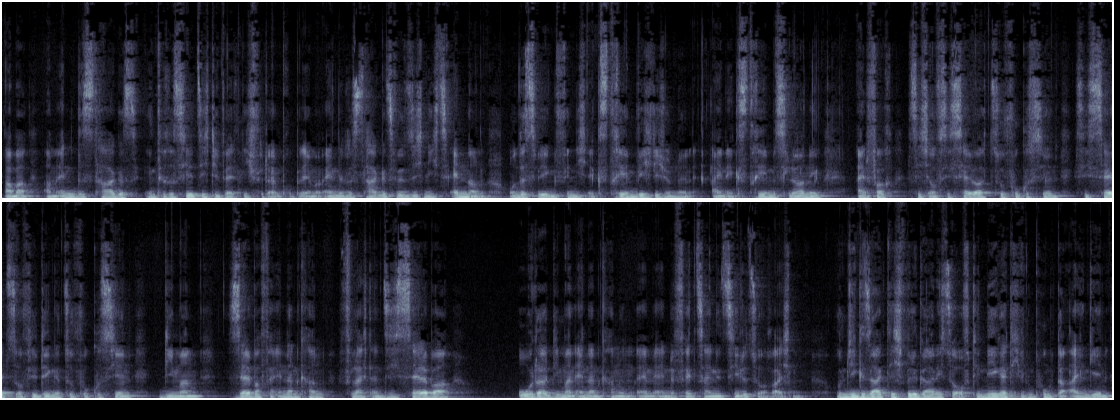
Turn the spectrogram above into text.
Aber am Ende des Tages interessiert sich die Welt nicht für dein Problem. Am Ende des Tages will sich nichts ändern. Und deswegen finde ich extrem wichtig und ein, ein extremes Learning, einfach sich auf sich selber zu fokussieren, sich selbst auf die Dinge zu fokussieren, die man selber verändern kann, vielleicht an sich selber oder die man ändern kann, um im Endeffekt seine Ziele zu erreichen. Und wie gesagt, ich will gar nicht so auf die negativen Punkte eingehen,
